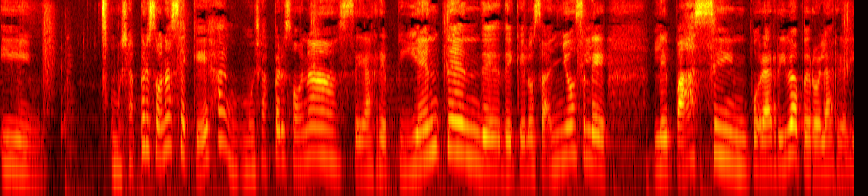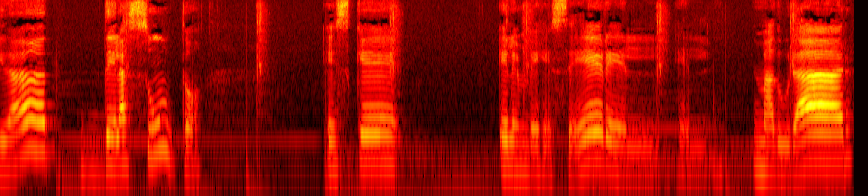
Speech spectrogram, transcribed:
Y muchas personas se quejan, muchas personas se arrepienten de, que los años le, le, pasen por arriba, pero la realidad del asunto es que el envejecer, el madurar,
